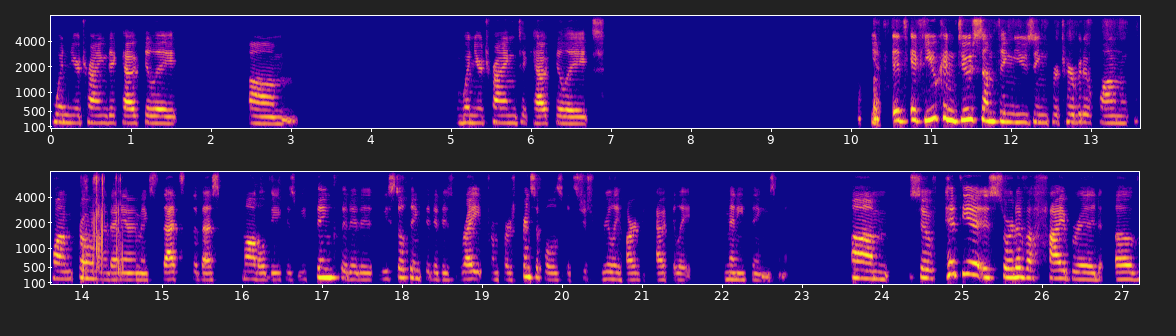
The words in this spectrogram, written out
when you're trying to calculate um, when you're trying to calculate it's, if you can do something using perturbative quantum, quantum chromodynamics, that's the best model because we think that it is, we still think that it is right from first principles. It's just really hard to calculate many things in it. Um, so Pythia is sort of a hybrid of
